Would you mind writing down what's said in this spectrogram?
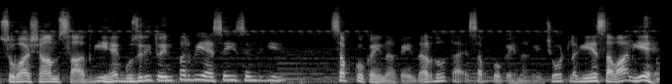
सुबह शाम सादगी है, गुजरी तो इन पर भी ऐसे ही ज़िंदगी है। सबको कहीं ना कहीं दर्द होता है, सबको कहीं ना कहीं चोट लगी है। सवाल ये है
